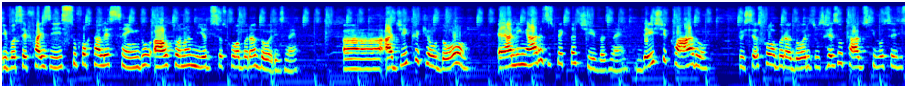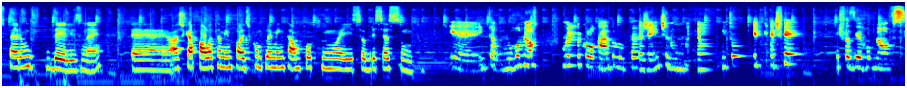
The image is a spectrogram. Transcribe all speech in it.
E você faz isso fortalecendo a autonomia dos seus colaboradores, né? Uh, a dica que eu dou é alinhar as expectativas, né? Deixe claro para os seus colaboradores os resultados que vocês esperam deles, né? É, acho que a Paula também pode complementar um pouquinho aí sobre esse assunto. É, então, o home office, como ele foi colocado para a gente, não é muito é diferente fazia home office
